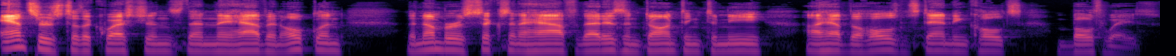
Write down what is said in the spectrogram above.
answers to the questions than they have in Oakland. The number is six and a half. That isn't daunting to me. I have the whole standing Colts both ways.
